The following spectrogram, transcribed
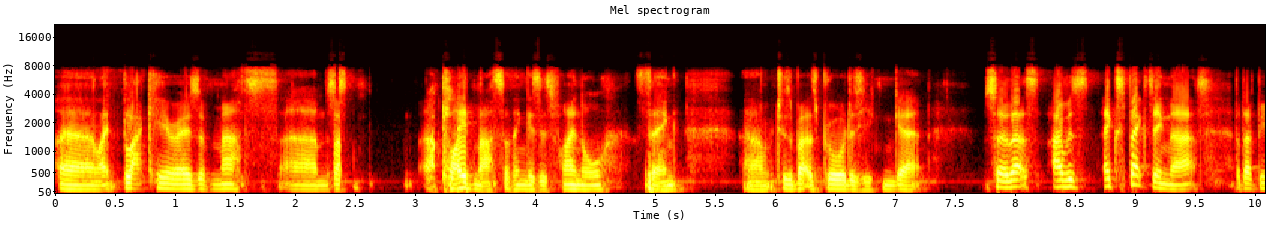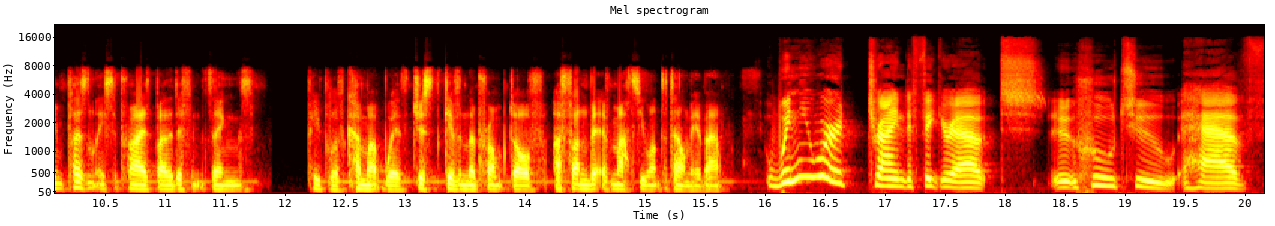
uh, like Black Heroes of Maths. Um, applied maths, I think, is his final thing, um, which is about as broad as you can get so that's I was expecting that, but I've been pleasantly surprised by the different things people have come up with, just given the prompt of a fun bit of maths you want to tell me about. When you were trying to figure out uh, who to have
